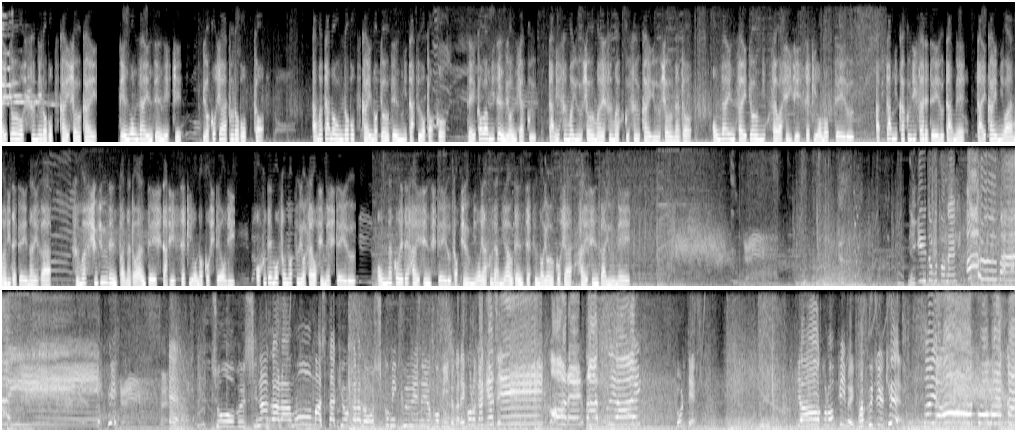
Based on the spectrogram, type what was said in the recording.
最強おすすめロボ使い紹介。ゲンオンライン全1。横シャープロボット。あまたの運ロボ使いの頂点に立つ男。レートは2400、タミスマ優勝前スマ複数回優勝など、オンライン最強にふさわしい実績を持っている。秋田に隔離されているため、大会にはあまり出ていないが、スマッシュ10連覇など安定した実績を残しており、オフでもその強さを示している。女声で配信している途中に親フラに会う伝説の陽子シャープ配信が有名。握りとぶとね。あうまい。勝負しながらも真下京からの押し込み空への横ビーとかね。この駆け足。これが強い。降りて。いやーこのピーム119そい。やー細かい。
